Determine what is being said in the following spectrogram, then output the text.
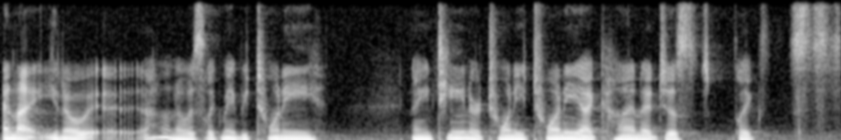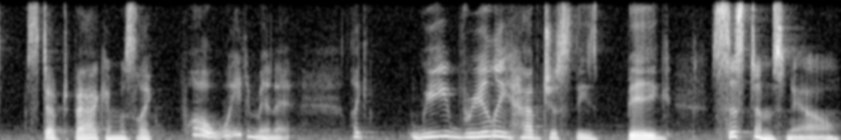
and I, you know, I don't know, it's like maybe 2019 or 2020. I kind of just like s- stepped back and was like, whoa, wait a minute. Like we really have just these big systems now.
